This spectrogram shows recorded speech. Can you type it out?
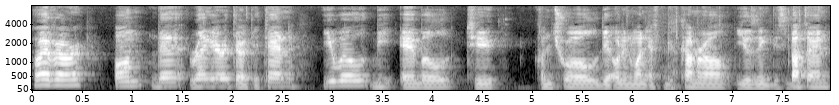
However, on the Wrangler 3010, you will be able to control the all-in-one FPV camera using this button,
